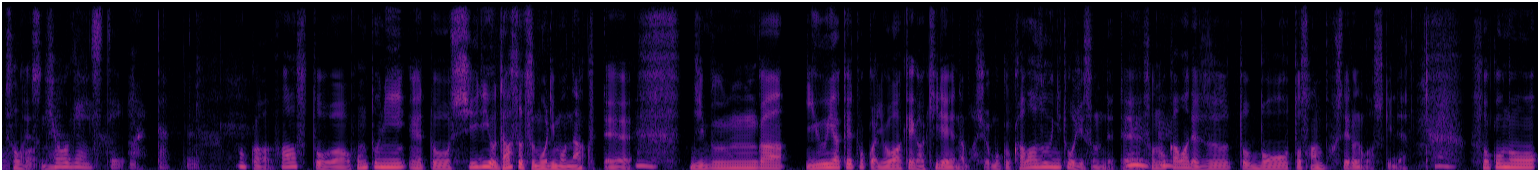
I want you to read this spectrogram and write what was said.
をそうですね。表現していったっていう。なんかファーストは本当に、えっと CD を出すつもりもなくて、うん。自分が夕焼けとか夜明けが綺麗な場所僕川沿いに当時住んでて、うんうん。その川でずっとぼーっと散歩してるのが好きでそこの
